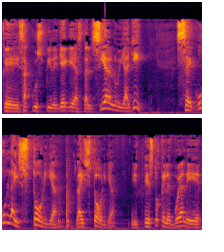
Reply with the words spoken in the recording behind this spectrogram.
que esa cúspide llegue hasta el cielo y allí. Según la historia, la historia, y esto que les voy a leer,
